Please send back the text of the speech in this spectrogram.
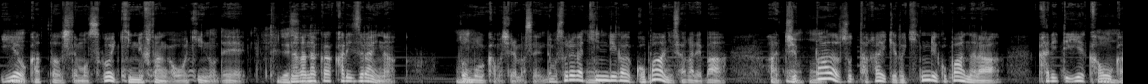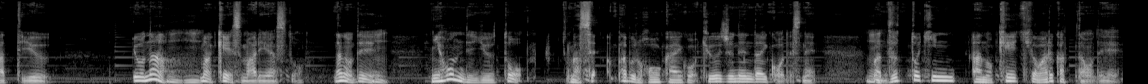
家を買ったとしてもすごい金利負担が大きいので、ですねなかなか借りづらいなと思うかもしれません。でもそれが金利が5%に下がれば、あ、10%だとちょっと高いけど、金利5%なら借りて家買おうかっていうような、うんうんまあケースもありますと。なので、うん日本で言うと、まあ、せバブル崩壊後、90年代以降ですね、まあ、うんずっと金、あの、景気が悪かったので、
